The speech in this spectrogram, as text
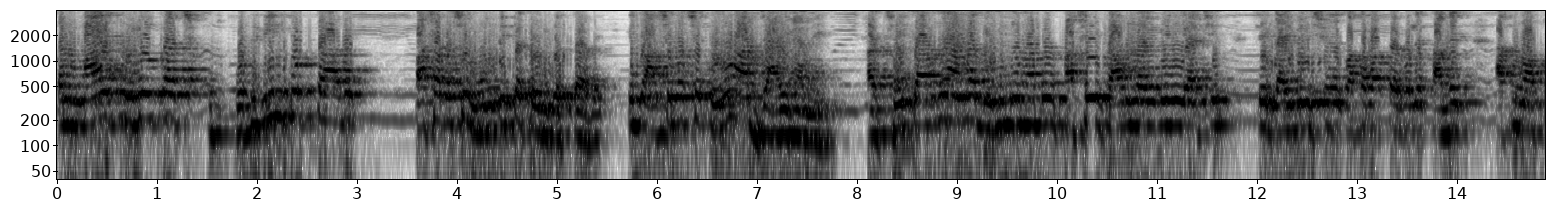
কারণ মায়ের পুজোর কাজ প্রতিদিন করতে হবে পাশাপাশি মন্দিরটা তৈরি করতে হবে। কিন্তু আশেপাশে কোনো আর জায়গা নেই। আর সেই কারণে আমরা বিভিন্ন ভাবে পাশেই টাউন লাইব্রেরি আছে। সেই লাইব্রেরির সঙ্গে কথাবার্তা বলে তাদের এখন অত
